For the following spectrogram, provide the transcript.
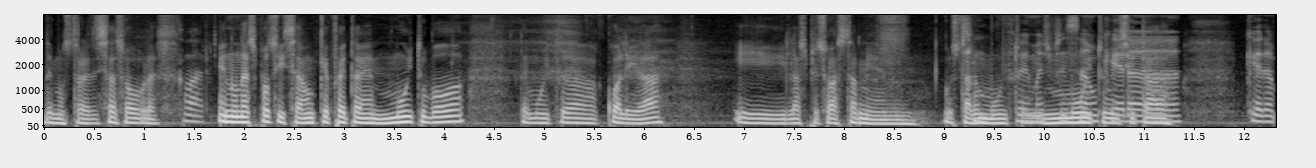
de mostrar esas obras Claro. en una exposición que fue también muy boa, de mucha calidad y las personas también gustaron Sim, mucho Foi uma y exposição muy que visitada. era, que era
